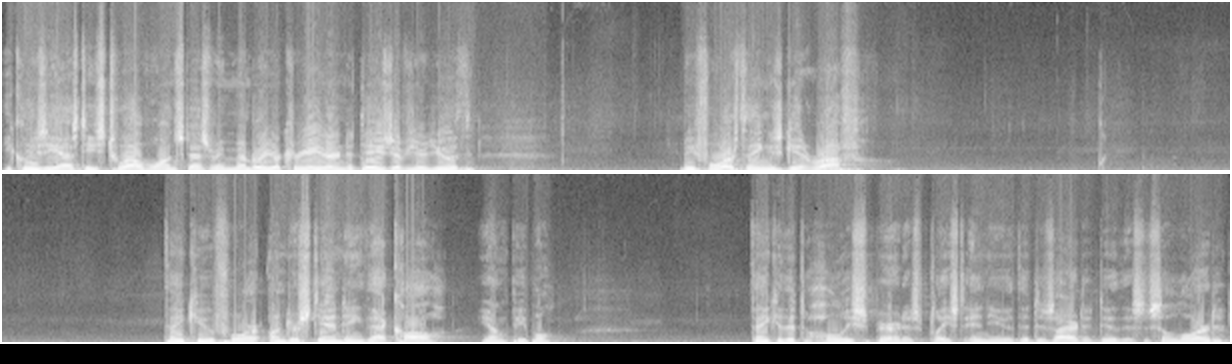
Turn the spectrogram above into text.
Ecclesiastes 12:1 says, "Remember your Creator in the days of your youth, before things get rough." Thank you for understanding that call, young people. Thank you that the Holy Spirit has placed in you the desire to do this. And so, Lord,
